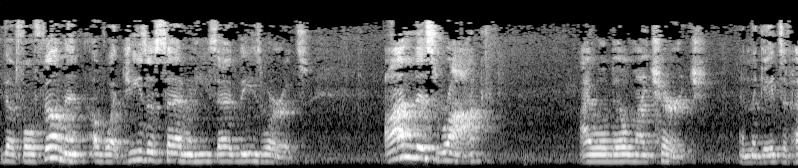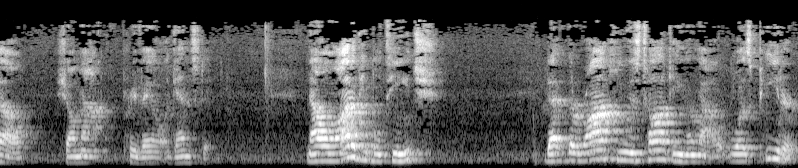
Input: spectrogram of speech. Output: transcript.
the fulfillment of what Jesus said when he said these words. On this rock I will build my church, and the gates of hell shall not prevail against it. Now a lot of people teach that the rock he was talking about was Peter.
